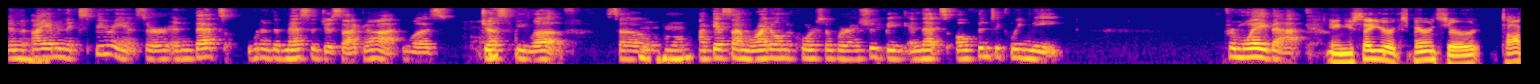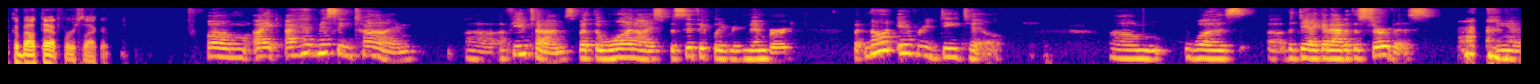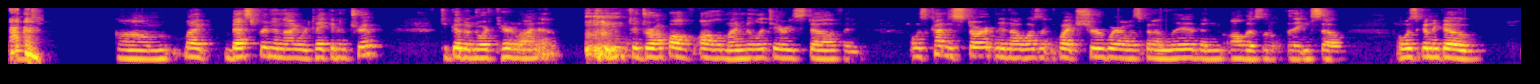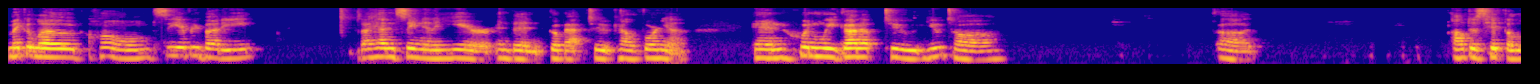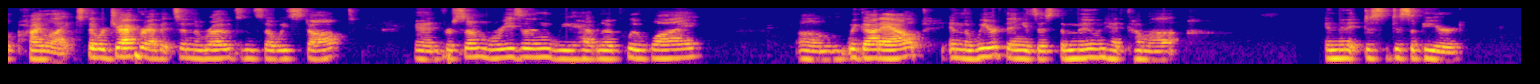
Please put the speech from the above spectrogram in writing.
and I am an experiencer, and that's one of the messages I got was just be love. So Mhm. I guess I'm right on the course of where I should be, and that's authentically me from way back. And you say you're experiencer. Talk about that for a second. Um, I I had missing time uh, a few times, but the one I specifically remembered, but not every detail, um, was uh, the day I got out of the service, and um, my best friend and I were taking a trip to go to North Carolina to drop off all of my military stuff, and I was kind of starting, and I wasn't quite sure where I was going to live and all those little things, so I was going to go make a load home, see everybody that I hadn't seen in a year, and then go back to California. And when we got up to Utah, uh, I'll just hit the highlights. There were jackrabbits in the roads, and so we stopped. And for some reason, we have no clue why. Um, we got out, and the weird thing is, this the moon had come up, and then it just disappeared.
